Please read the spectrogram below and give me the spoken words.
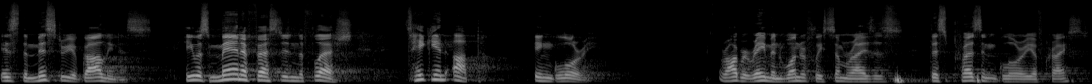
is the mystery of godliness. He was manifested in the flesh, taken up in glory." Robert Reymond wonderfully summarizes this present glory of Christ.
